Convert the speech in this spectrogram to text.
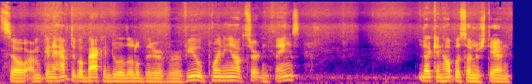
So I'm going to have to go back and do a little bit of a review, pointing out certain things that can help us understand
